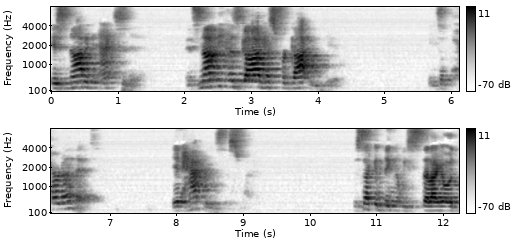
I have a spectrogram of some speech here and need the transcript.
is not an accident. It's not because God has forgotten you, it's a part of it. It happens this way. The second thing that we that I would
